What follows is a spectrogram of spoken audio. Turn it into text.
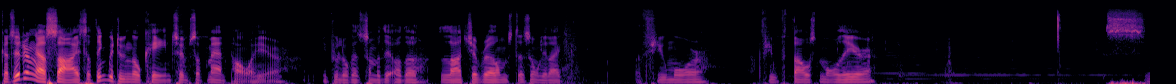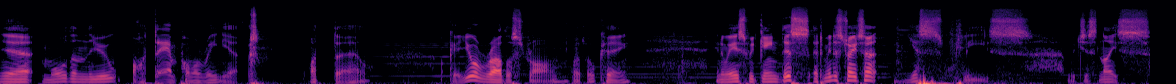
Considering our size, I think we're doing okay in terms of manpower here if you look at some of the other larger realms, there's only like a few more, a few thousand more there. S yeah, more than you. Oh, damn, Pomerania. what the hell? Okay, you're rather strong, but okay. Anyways, we gained this. Administrator, yes, please. Which is nice.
